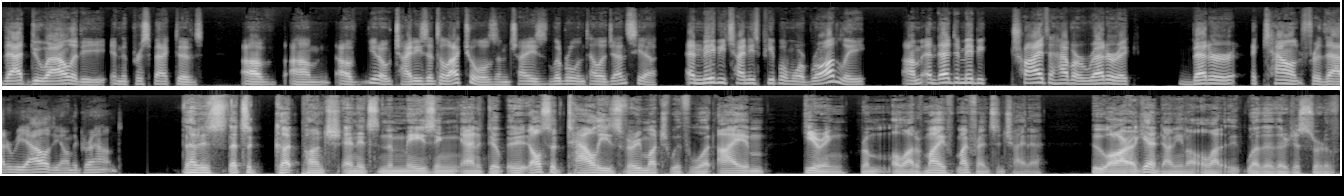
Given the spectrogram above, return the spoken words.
that duality in the perspectives of um, of you know Chinese intellectuals and Chinese liberal intelligentsia and maybe Chinese people more broadly, um, and then to maybe try to have a rhetoric better account for that reality on the ground. That is that's a gut punch, and it's an amazing anecdote. It also tallies very much with what I am hearing from a lot of my my friends in China. who are again, I mean, a lot of, whether they're just sort of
